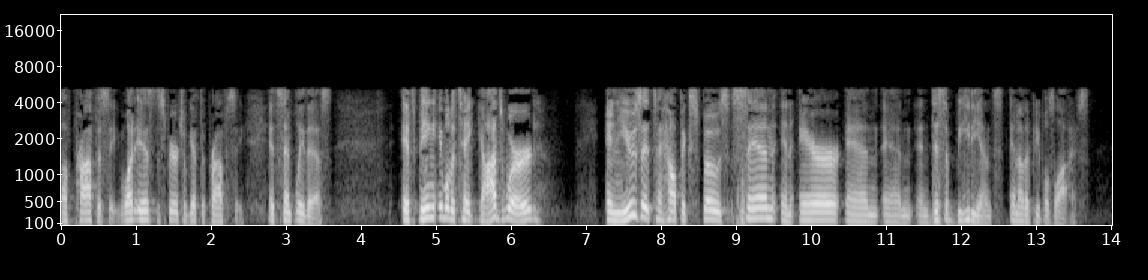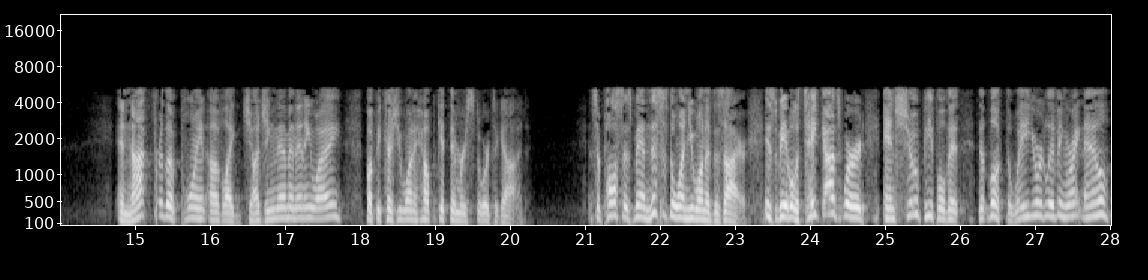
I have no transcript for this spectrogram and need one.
of prophecy. What is the spiritual gift of prophecy? It's simply this. It's being able to take God's word and use it to help expose sin and error and, and, and disobedience in other people's lives. And not for the point of like judging them in any way, but because you want to help get them restored to God. And so Paul says, man, this is the one you want to desire, is to be able to take God's word and show people that, that look, the way you're living right now,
